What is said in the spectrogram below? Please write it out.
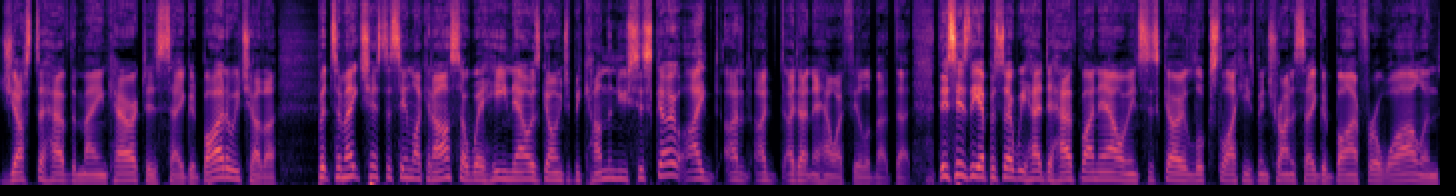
just to have the main characters say goodbye to each other. But to make Chester seem like an arsehole where he now is going to become the new Cisco, I, I, I, I don't know how I feel about that. This is the episode we had to have by now. I mean, Cisco looks like he's been trying to say goodbye for a while, and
